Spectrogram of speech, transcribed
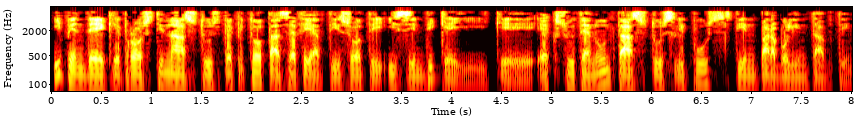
είπεν δε και προς τινάς τους πεπιτώτας εφε αυτής ότι εισιν δίκαιοι και εξουθενούντας τους λοιπούς την παραβολήν ταύτην.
